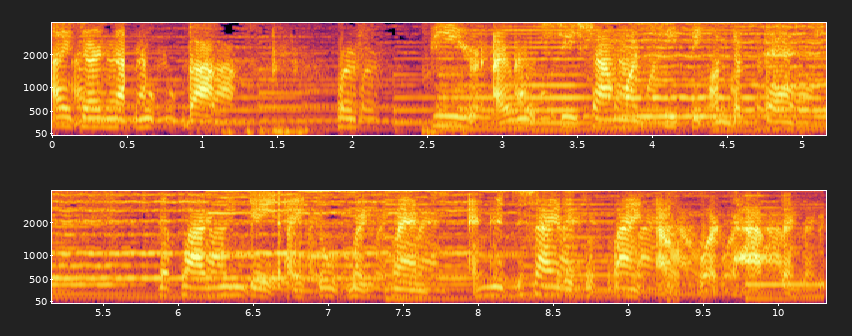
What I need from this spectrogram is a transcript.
I dared not look back, for fear I would see someone sitting on the bench. The following day, I told my friends, and we decided to find out what happened to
